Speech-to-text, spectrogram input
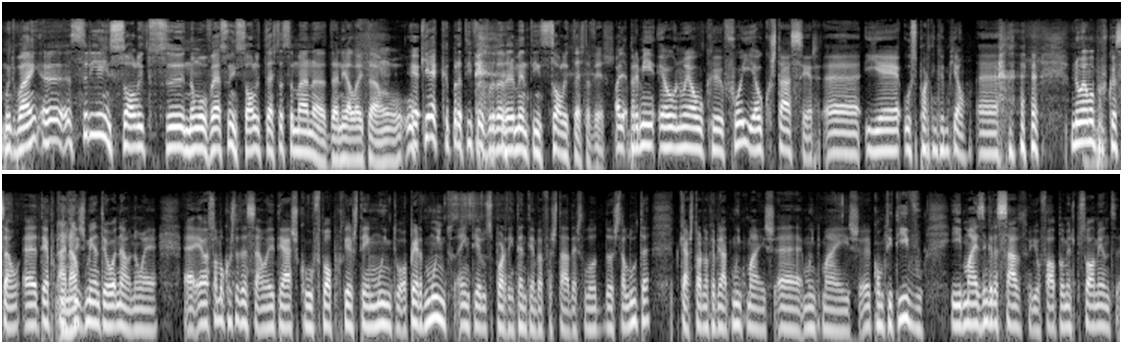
Muito bem. Uh, seria insólito se não houvesse o um insólito desta semana, Daniel Leitão. O é... que é que para ti foi verdadeiramente insólito desta vez? Olha, para mim é, não é o que foi, é o que está a ser. Uh, e é o Sporting campeão. Uh, não é uma provocação, até porque ah, infelizmente eu. Não, não é. é só uma constatação. Eu até acho que o futebol português tem muito, ou perde muito, em ter o Sporting tanto tempo afastado desta, desta luta, porque acho que torna o campeonato muito mais, muito mais competitivo e mais engraçado. Eu falo, pelo menos pessoalmente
